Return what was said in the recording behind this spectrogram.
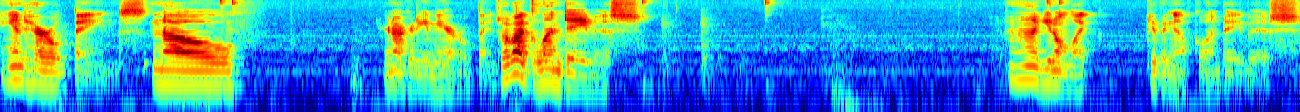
And Harold Baines. No. You're not going to give me Harold Baines. What about Glenn Davis? Uh, you don't like giving up Glenn Davis.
